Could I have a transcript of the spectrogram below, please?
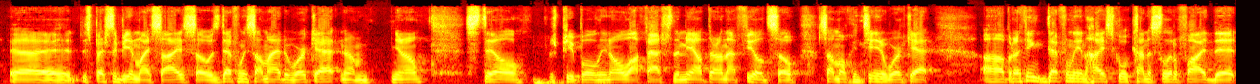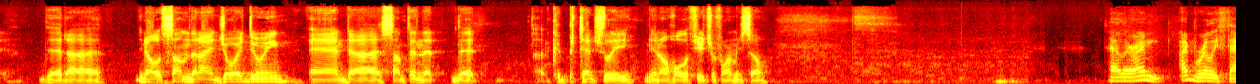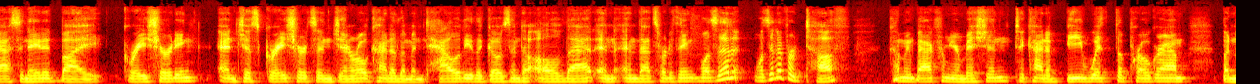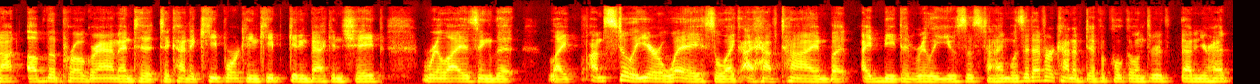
uh, especially being my size. So it was definitely something I had to work at, and I'm you know still there's people you know a lot faster than me out there on that field. So something I'll continue to work at. Uh, but I think definitely in high school, kind of solidified that that. Uh, you know, something that I enjoyed doing and uh, something that that could potentially, you know, hold a future for me. So. Tyler, I'm I'm really fascinated by gray shirting and just gray shirts in general, kind of the mentality that goes into all of that and and that sort of thing. Was it was it ever tough coming back from your mission to kind of be with the program but not of the program and to to kind of keep working keep getting back in shape realizing that like I'm still a year away so like I have time but I need to really use this time was it ever kind of difficult going through that in your head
